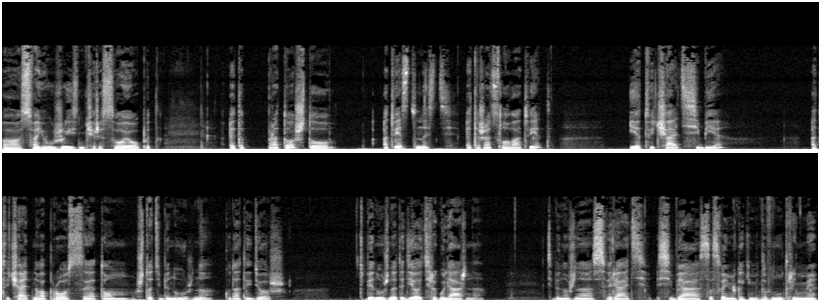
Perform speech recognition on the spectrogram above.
э, свою жизнь, через свой опыт, это про то, что ответственность — это же от слова «ответ», и отвечать себе, отвечать на вопросы о том, что тебе нужно, куда ты идешь, тебе нужно это делать регулярно — тебе нужно сверять себя со своими какими-то внутренними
